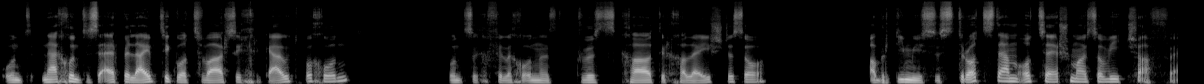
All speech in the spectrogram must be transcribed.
Und dann kommt das RB Leipzig, das zwar sicher Geld bekommt und sich vielleicht auch ein gewisses Kader kann leisten so, aber die müssen es trotzdem auch zuerst mal so weit schaffen.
